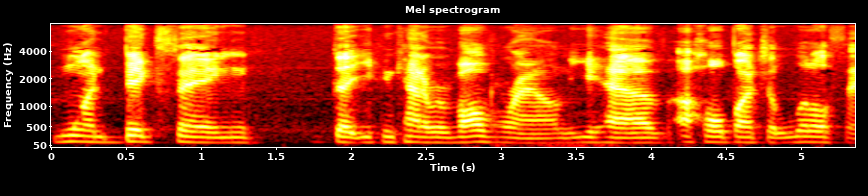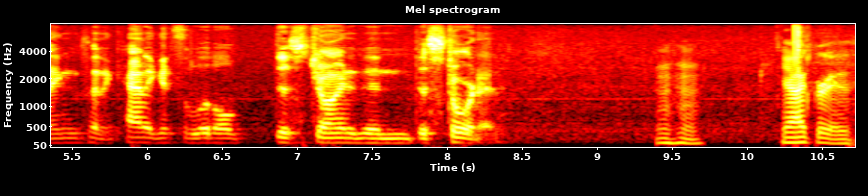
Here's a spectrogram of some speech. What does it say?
one big thing that you can kind of revolve around, you have a whole bunch of little things, and it kind of gets a little disjointed and distorted. hmm Yeah, I agree with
